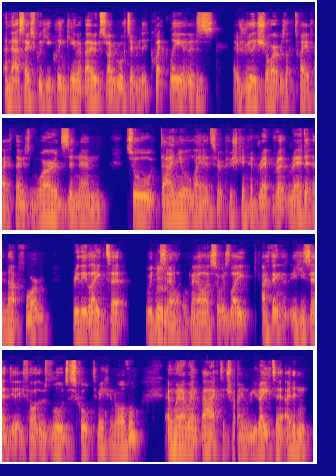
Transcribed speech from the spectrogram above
and that's how Squeaky Clean came about. So I wrote it really quickly. It was it was really short. It was like twenty five thousand words, and um, so Daniel, my editor at Pushkin, had read, read read it in that form. Really liked it. Wouldn't Hmm. sell a novella, so it was like I think that he said that he thought there was loads of scope to make a novel. And when I went back to try and rewrite it, I didn't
